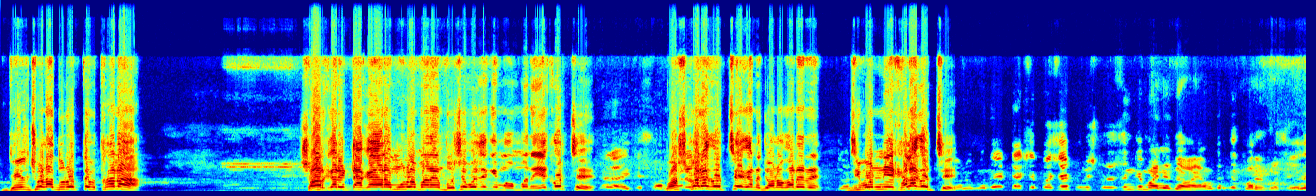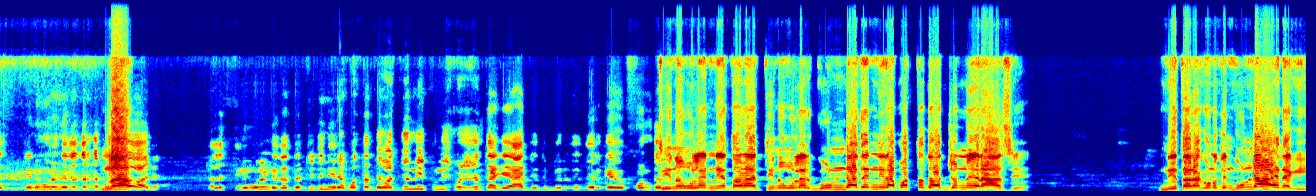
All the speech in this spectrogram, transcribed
ঢিল ছোড়া দূরত্বে থানা সরকারি টাকা এরা মূল মানে বসে বসে কি মানে এ করছে? মস্করা করছে এখানে জনগণের জীবন নিয়ে খেলা করছে। ট্যাক্সের পয়সায় পুলিশ প্রশাসনকে মাইনে দেওয়া হয় আমাদেরকে করের পয়সা। এদের তৃণমূলের নেতাদেরকে না। না। তাহলে তৃণমূলের নেতাদের যদি নিরাপত্তা দেওয়ার জন্যই পুলিশ প্রশাসন থাকে আর যদি বিরোধীদেরকে তৃণমূলের নেতারা তৃণমূলের গুন্ডাদের নিরাপত্তা দেওয়ার জন্য এরা আছে। নেতারা কোনোদিন গুন্ডা হয় নাকি?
